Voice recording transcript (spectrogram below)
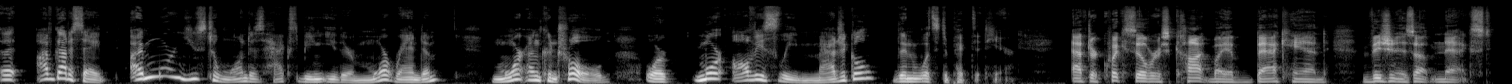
Uh, I've got to say, I'm more used to Wanda's hex being either more random, more uncontrolled, or more obviously magical than what's depicted here. After Quicksilver is caught by a backhand, Vision is up next.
